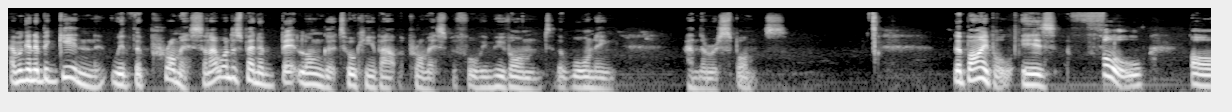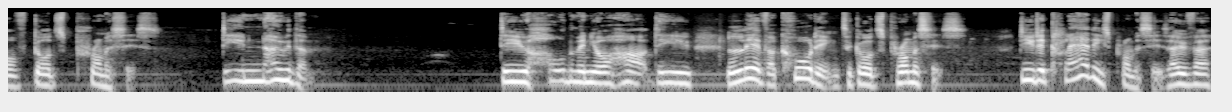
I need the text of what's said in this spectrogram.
And we're going to begin with the promise. And I want to spend a bit longer talking about the promise before we move on to the warning and the response. The Bible is full of God's promises. Do you know them? Do you hold them in your heart? Do you live according to God's promises? Do you declare these promises over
